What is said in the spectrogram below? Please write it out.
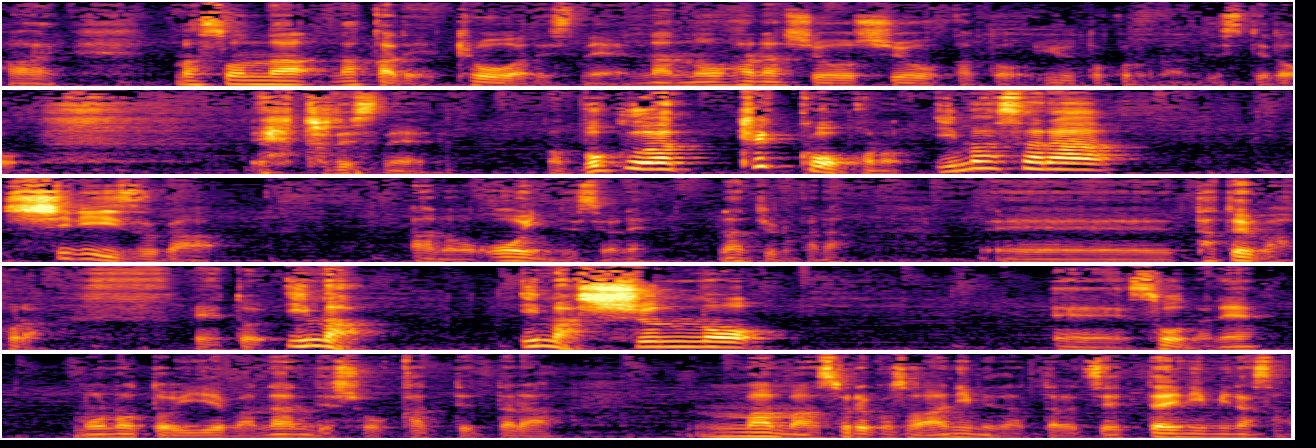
はい。まあそんな中で今日はですね、何のお話をしようかというところなんですけど、えっとですね、僕は結構この今更シリーズがあの多いんですよね。なんていうのかな。えー、例えばほら、えっと今、今旬の、えー、そうだね、ものといえば何でしょうかって言ったらまあまあそれこそアニメだったら絶対に皆さん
